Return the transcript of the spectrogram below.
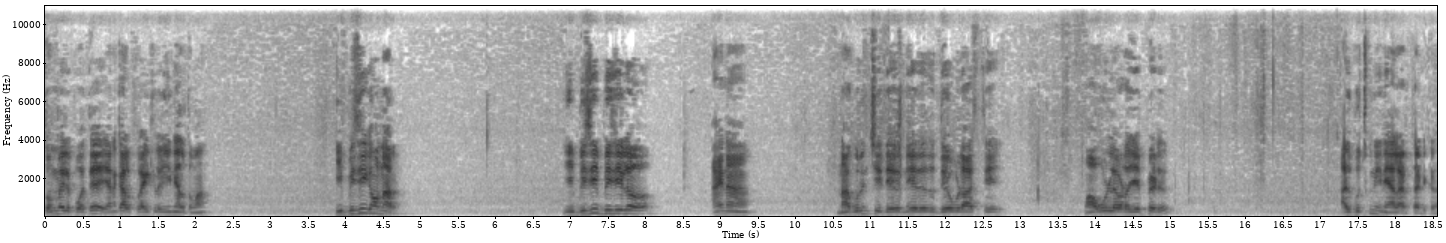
సొమ్మెళ్ళిపోతే వెనకాల ఫ్లైట్లో ఈయన వెళ్తామా? ఈ బిజీగా ఉన్నారు. ఈ బిజీ బిజీలో ఆయన నా గురించి దే- నేదేదో దేవుడు ఆస్తి మా ఊళ్ళో ఎవడో చెప్పాడు. అది పుచ్చుకుని నేను ఏలాడతాడు ఇక్కడ.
